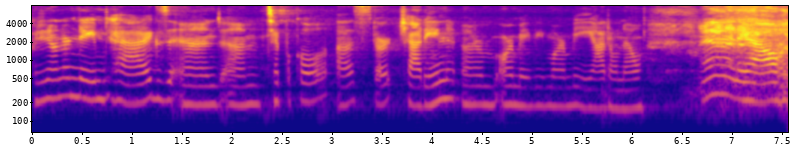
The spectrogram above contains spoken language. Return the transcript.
putting on our name tags, and um, typical us start chatting, or, or maybe more me. I don't know. Anyhow.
